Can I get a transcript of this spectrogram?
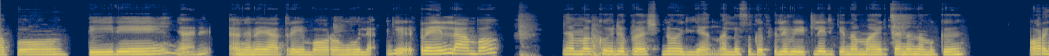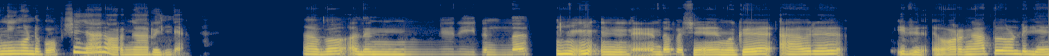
അപ്പോൾ തീരെ ഞാൻ അങ്ങനെ യാത്ര ചെയ്യുമ്പോൾ ഉറങ്ങൂല. ട്രെയിനിലാകുമ്പോൾ നമുക്കൊരു പ്രശ്നവും ഇല്ല. നല്ല സുഖത്തിൽ വീട്ടിലിരിക്കുന്ന മാതിരി തന്നെ നമുക്ക് ഉറങ്ങിയും കൊണ്ട് പോകും. പക്ഷെ ഞാൻ ഉറങ്ങാറില്ല. അപ്പോൾ അതിങ്ങനെ ഇരുന്ന് എന്താ പക്ഷേ നമുക്ക് ആ ഒരു ഇരു ഉറങ്ങാത്തത് കൊണ്ടില്ലേ?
